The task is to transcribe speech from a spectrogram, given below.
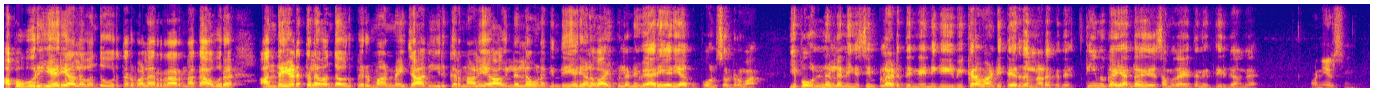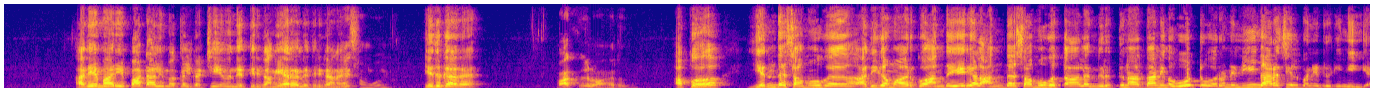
அப்போ ஒரு ஏரியாவில் வந்து ஒருத்தர் வளர்றாருனாக்கா அவர் அந்த இடத்துல வந்து அவர் பெரும்பான்மை ஜாதி இருக்கிறனாலே இல்லை இல்லை உனக்கு இந்த ஏரியாவில் வாய்ப்பு இல்லை நீ வேறு ஏரியாவுக்கு போன்னு சொல்கிறோமா இப்போ ஒன்றும் இல்லை நீங்கள் சிம்பிளாக எடுத்துங்க. இன்னைக்கு விக்கிரவாண்டி தேர்தல் நடக்குது. திமுக எந்த சமுதாயத்தை நிறுத்தியிருக்காங்க ஒன் இயர்ஸ் அதே மாதிரி பாட்டாளி மக்கள் கட்சியும் நிறுத்தியிருக்காங்க யாரை நிறுத்தியிருக்காங்க சமூகம். எதுக்காக? வாக்குகள் வாங்குறது. அப்போ எந்த சமூகம் அதிகமாக இருக்கோ அந்த ஏரியாவில் அந்த சமூகத்தால் நிறுத்தினா தான் நீங்கள் ஓட்டு வரும்னு நீங்கள் அரசியல் பண்ணிட்டு இருக்கீங்க இங்க.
